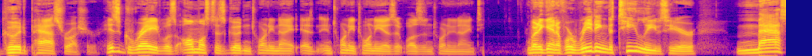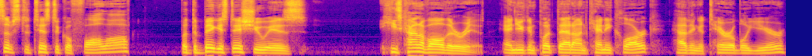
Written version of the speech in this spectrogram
good pass rusher. His grade was almost as good in, 29, in 2020 as it was in 2019. But again, if we're reading the tea leaves here, massive statistical fall off. But the biggest issue is he's kind of all there is. And you can put that on Kenny Clark having a terrible year,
